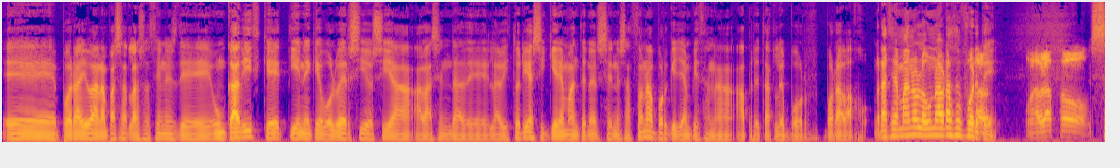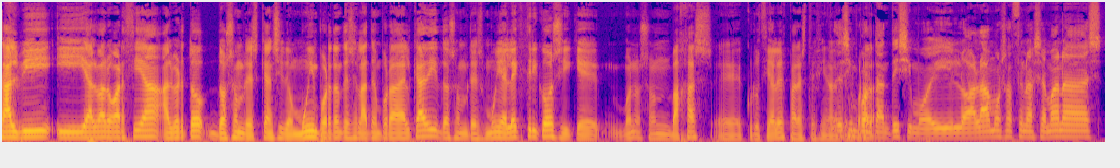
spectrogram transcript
eh, por ahí van a pasar las opciones de un Cádiz que tiene que volver sí o sí a, la senda de la victoria si quiere mantenerse en esa zona porque ya empiezan a apretarle por, por abajo. Gracias Manolo, un abrazo fuerte. Un abrazo. Salvi y Álvaro García, Alberto, dos hombres que han sido muy importantes en la temporada del Cádiz, dos hombres muy eléctricos y que, bueno, son bajas eh, cruciales para este final. Es de importantísimo y lo hablamos hace unas semanas.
